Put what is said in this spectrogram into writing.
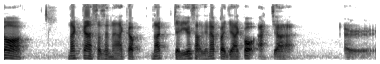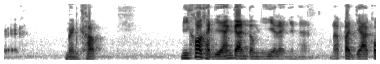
ก็นักการศาสนากับนักจริยศาสตร์และนักปรัชญาก็อาจจะเออเหมือนครับ มีข้อขัดแย้งกันตรงนี้อะไรเงี้ยนะนักปรัชญาก็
